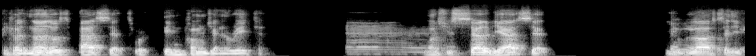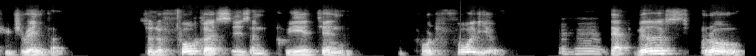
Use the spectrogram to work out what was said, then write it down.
because none of those assets were income generated. Uh, Once you sell the asset, you've lost any future income. So the focus is on creating a portfolio mm-hmm. that will grow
